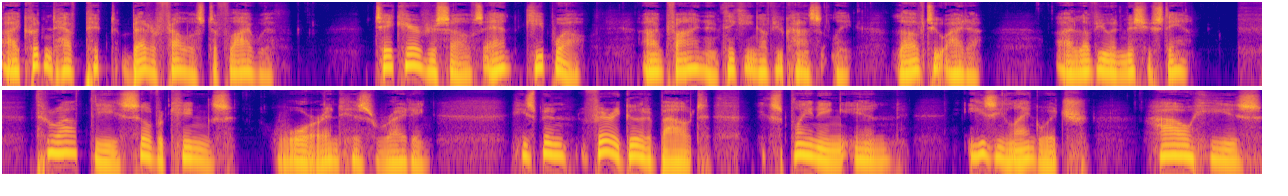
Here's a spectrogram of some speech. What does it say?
I couldn't have picked better fellows to fly with. Take care of yourselves and keep well. I'm fine and thinking of you constantly. Love to Ida. I love you and miss you, Stan. Throughout the Silver King's war and his writing, he's been very good about explaining in easy language how he's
